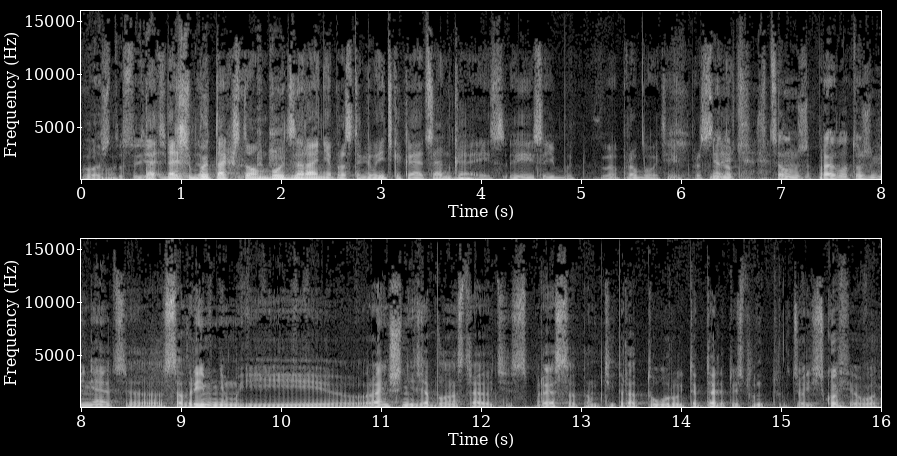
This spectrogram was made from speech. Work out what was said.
Вот, что судья Дальше да. будет так, что он будет заранее просто говорить, какая оценка, и, и судья будет пробовать и просто Не, ну, в целом же правила тоже меняются э, со временем, и раньше нельзя было настраивать эспрессо, там, температуру и так далее. То есть вот, у тебя есть кофе, вот,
